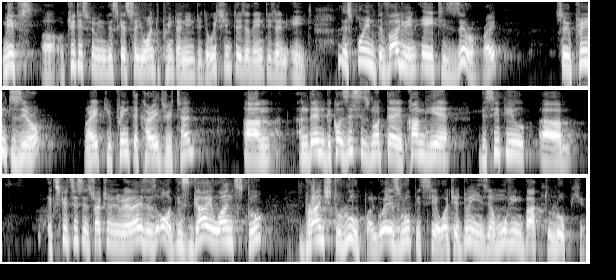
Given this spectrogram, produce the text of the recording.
MIPS uh, or QtSpim in this case, say you want to print an integer. Which integer? The integer in 8. At this point, the value in 8 is 0, right? So you print 0, right? You print the carriage return. Um, and then because this is not there, you come here, the CPU um, executes this instruction and realizes, oh, this guy wants to branch to loop. And where is loop? It's here. What you're doing is you're moving back to loop here.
